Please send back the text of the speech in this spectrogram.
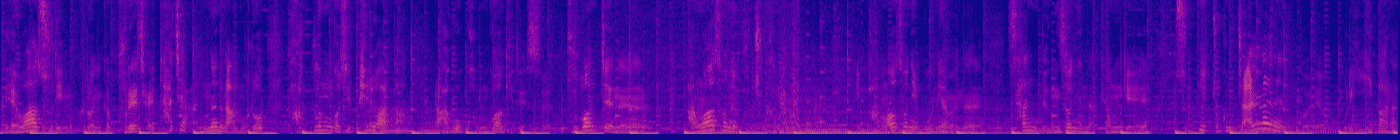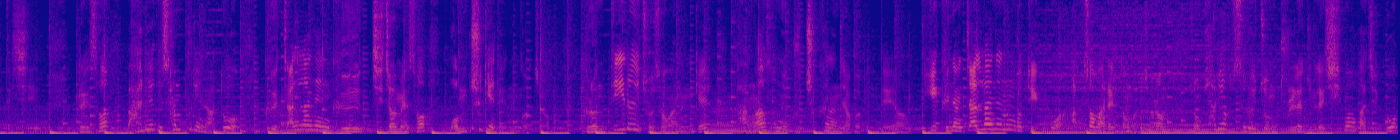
내화수림, 그러니까 불에 잘 타지 않는 나무로 바꾸는 것이 필요하다라고 권고하기도 했어요. 두 번째는 방화선을 구축하는 겁니다. 이 방화선이 뭐냐면은 산 능선이나 경계에 숲을 조금 잘라내는 거예요. 우리 이발하듯이. 그래서 만약에 산불이 나도 그 잘라낸 그 지점에서 멈추게 되는 거죠. 그런 띠를 조성하는 게 방화선을 구축하는 작업인데요. 이게 그냥 잘라내는 것도 있고 앞서 말했던 것처럼 좀 화렵수를 좀 둘레둘레 심어가지고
